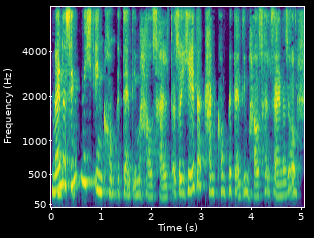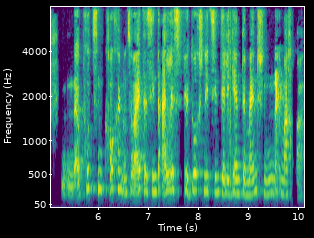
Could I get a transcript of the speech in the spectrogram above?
Männer sind nicht inkompetent im Haushalt. Also jeder kann kompetent im Haushalt sein. Also putzen, kochen und so weiter sind alles für durchschnittsintelligente Menschen machbar.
